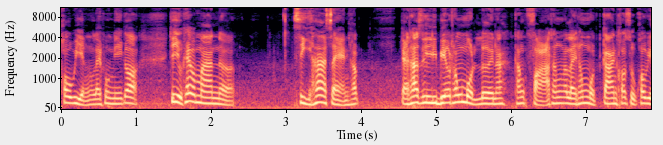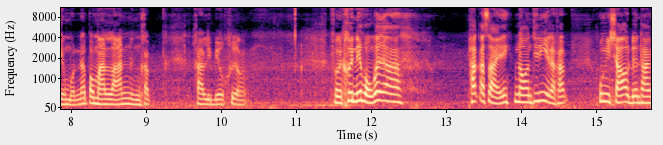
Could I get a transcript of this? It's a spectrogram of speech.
ข้อเหวี่ยงอะไรพวกนี้ก็จะอยู่แค่ประมาณเออสี่ห้าแสนครับ แต่ถ้ารีเบลทั้งหมดเลยนะ ทั้งฝาทั้งอะไรทั้งหมดการเข้าสู่ข้อเวียงหมดนะประมาณล้านหนึ่งครับค่ารีเบลเครื่อง ส่วนคืนนี้ผมก็จะพักอาศัยนอนที่นี่แหละครับพรุ่งนี้เช้าเดินทาง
